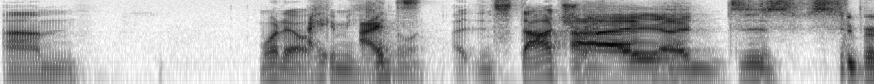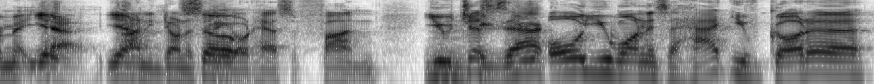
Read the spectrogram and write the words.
Um, what else? Give me another one. Uh, Star Trek. Uh, uh, just Superman. Yeah, yeah. Aunty Donna's So- Big Old House of Fun. You just exactly. all you want is a hat. You've got to.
